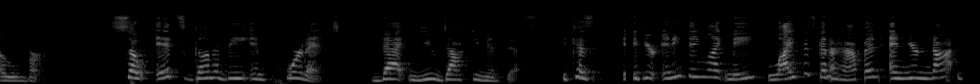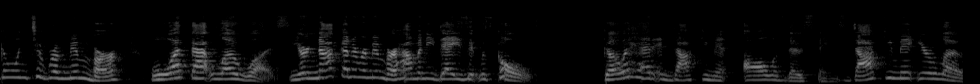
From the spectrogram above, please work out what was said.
over. So it's going to be important that you document this because if you're anything like me, life is going to happen and you're not going to remember what that low was. You're not going to remember how many days it was cold. Go ahead and document all of those things. Document your low,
